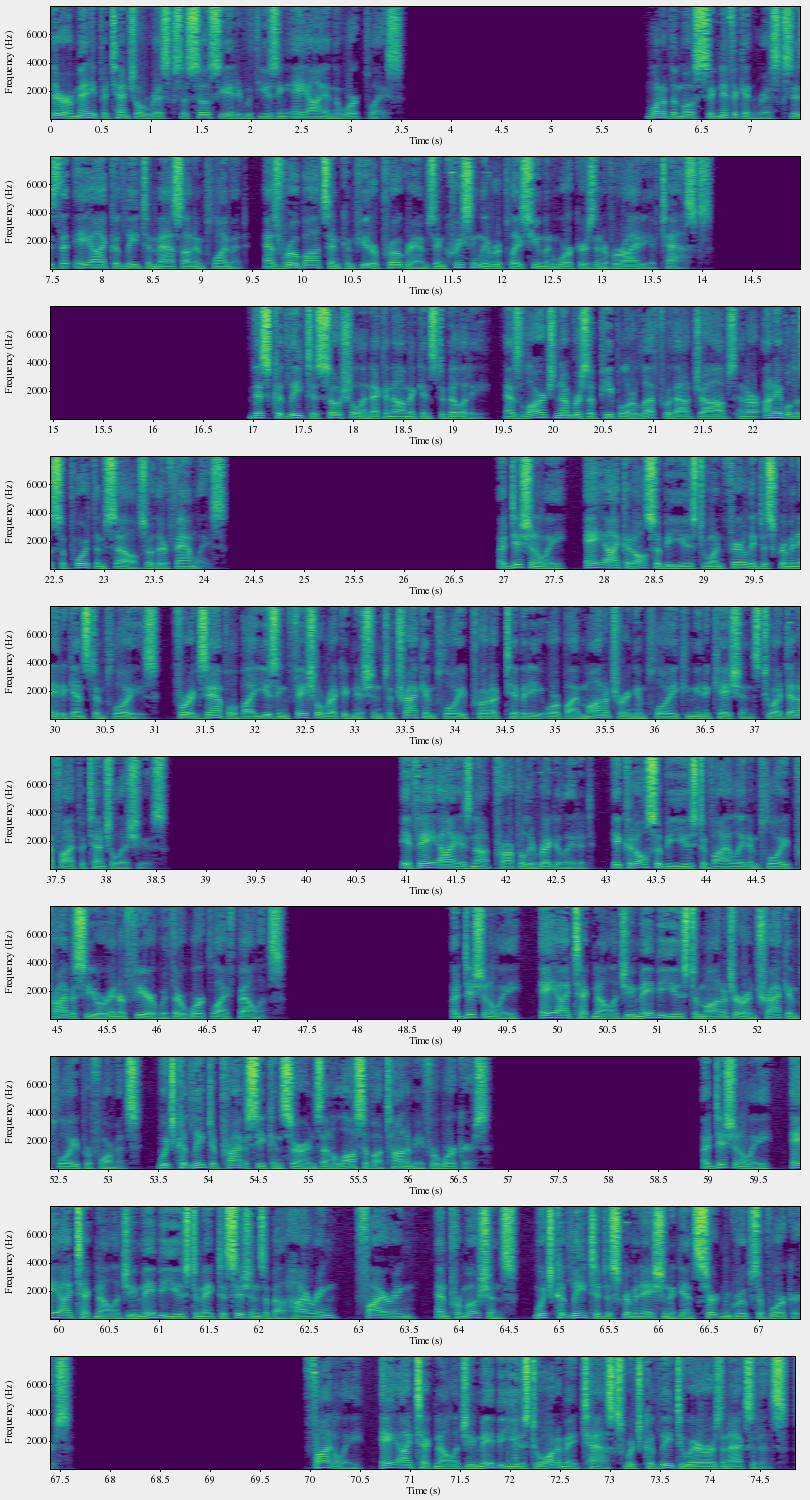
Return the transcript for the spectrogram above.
There are many potential risks associated with using AI in the workplace. One of the most significant risks is that AI could lead to mass unemployment, as robots and computer programs increasingly replace human workers in a variety of tasks. This could lead to social and economic instability, as large numbers of people are left without jobs and are unable to support themselves or their families. Additionally, AI could also be used to unfairly discriminate against employees, for example by using facial recognition to track employee productivity or by monitoring employee communications to identify potential issues. If AI is not properly regulated, it could also be used to violate employee privacy or interfere with their work life balance. Additionally, AI technology may be used to monitor and track employee performance, which could lead to privacy concerns and a loss of autonomy for workers. Additionally, AI technology may be used to make decisions about hiring, firing, and promotions, which could lead to discrimination against certain groups of workers. Finally, AI technology may be used to automate tasks which could lead to errors and accidents.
